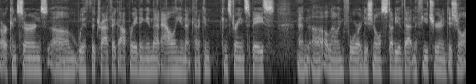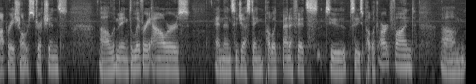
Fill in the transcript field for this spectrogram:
are concerns um, with the traffic operating in that alley in that kind of con- constrained space, and uh, allowing for additional study of that in the future and additional operational restrictions, uh, limiting delivery hours, and then suggesting public benefits to city's public art fund. Um,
